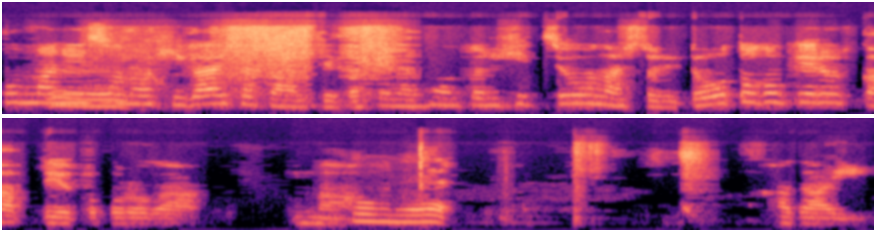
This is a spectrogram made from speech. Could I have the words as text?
ほんまにその被害者さんっていうか、その本当に必要な人にどう届けるかっていうところが、今、そうね。課題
